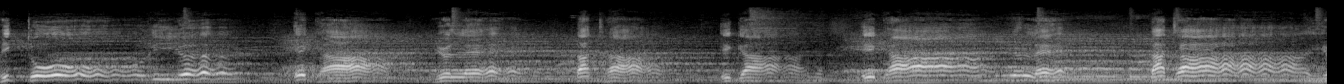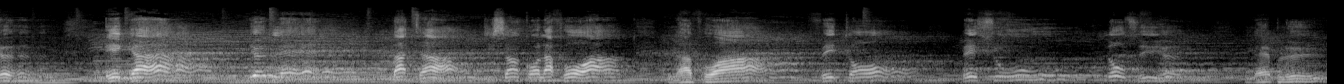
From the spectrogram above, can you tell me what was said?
victorieux et gagne les batailles et gagne, et gagne les batailles et les batailles. Dis encore la foi, la foi fait tomber sous nos yeux les plus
